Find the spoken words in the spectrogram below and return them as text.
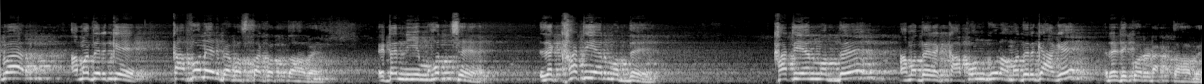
এবার আমাদেরকে কাফনের ব্যবস্থা করতে হবে। এটা নিয়ম হচ্ছে যে খাটিয়ার মধ্যে খাটিয়ার মধ্যে আমাদের কাপনগুলো আমাদেরকে আগে রেডি করে রাখতে হবে।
